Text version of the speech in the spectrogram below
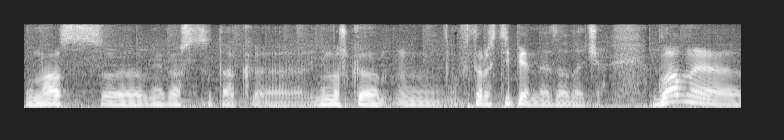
у нас, э, мне кажется, так, э, немножко второстепенная задача. Главное,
